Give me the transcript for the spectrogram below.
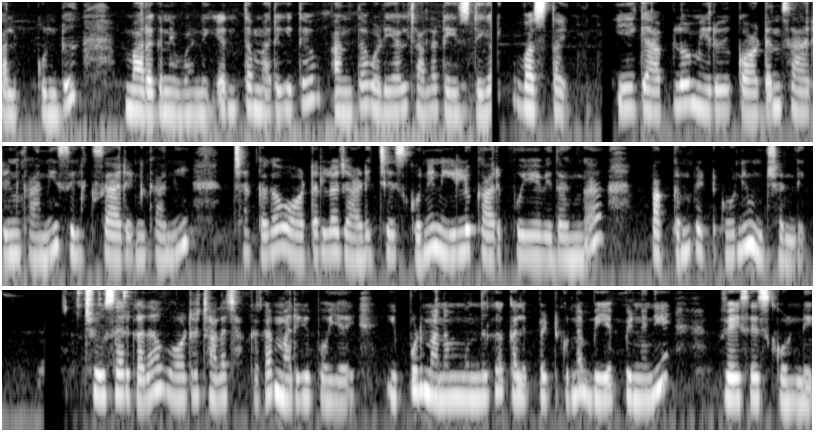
కలుపుకుంటూ మరగనివ్వండి. ఎంత మరిగితే అంత వడియాలు చాలా టేస్టీగా వస్తాయి. ఈ గ్యాప్లో మీరు కాటన్ శారీని కానీ సిల్క్ శారీని కానీ చక్కగా వాటర్లో జాడిచ్చేసుకొని నీళ్ళు కారిపోయే విధంగా పక్కన పెట్టుకొని ఉంచండి. చూశారు కదా వాటర్ చాలా చక్కగా మరిగిపోయాయి. ఇప్పుడు మనం ముందుగా కలిపి పెట్టుకున్న బియ్యం పిండిని వేసేసుకోండి.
